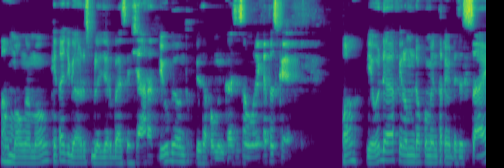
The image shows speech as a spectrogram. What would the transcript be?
oh mau nggak mau kita juga harus belajar bahasa isyarat juga untuk bisa komunikasi sama mereka. Terus kayak oh ya udah film dokumenternya udah selesai.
